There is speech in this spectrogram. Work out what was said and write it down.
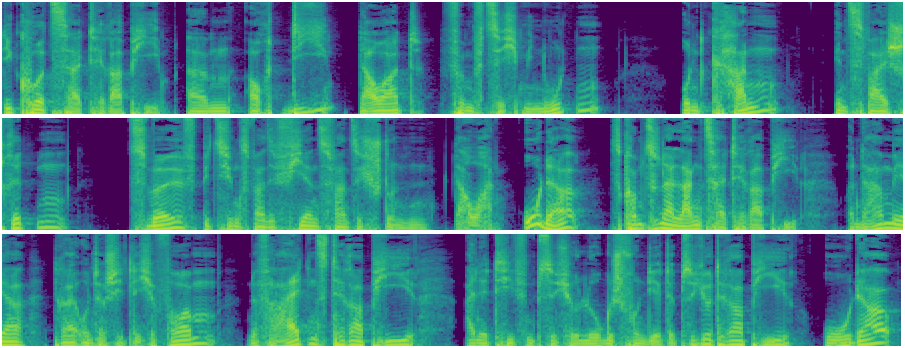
die Kurzzeittherapie. Ähm, auch die dauert 50 Minuten und kann in zwei Schritten 12 beziehungsweise 24 Stunden dauern. Oder es kommt zu einer Langzeittherapie. Und da haben wir ja drei unterschiedliche Formen. Eine Verhaltenstherapie, eine tiefenpsychologisch fundierte Psychotherapie oder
